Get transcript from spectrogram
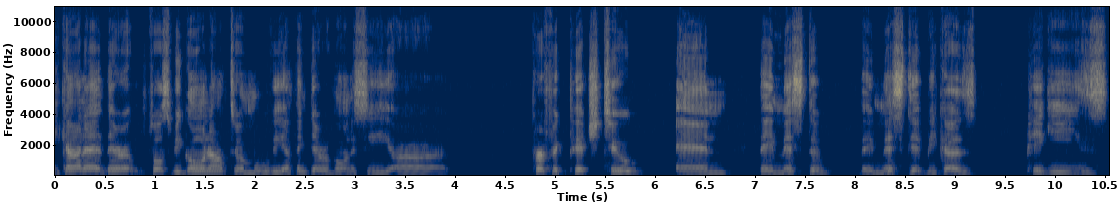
he kind of they're supposed to be going out to a movie. I think they were going to see uh, Perfect Pitch two, and they missed the they missed it because Piggy's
